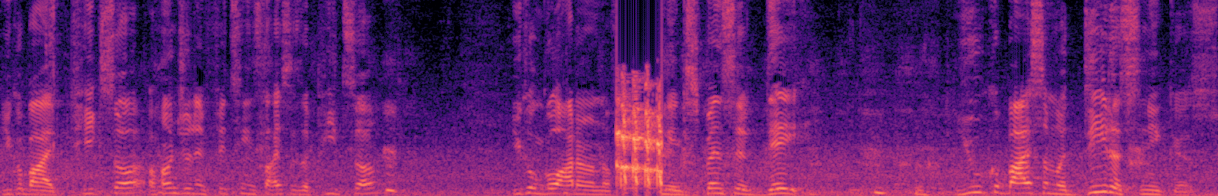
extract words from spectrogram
You can buy pizza, 115 slices of pizza. You can go out on a f***ing expensive date. You could buy some Adidas sneakers.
